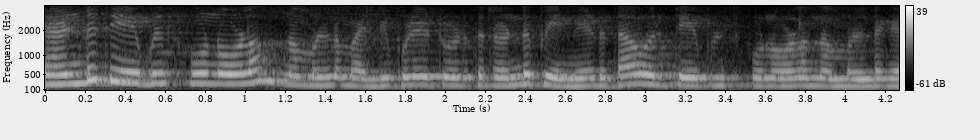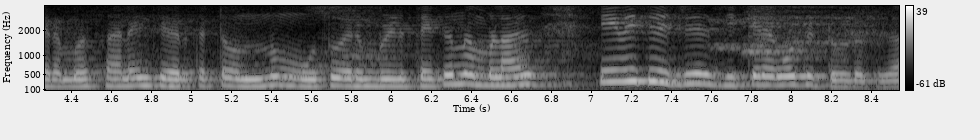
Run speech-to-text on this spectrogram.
രണ്ട് ടേബിൾ സ്പൂണോളം നമ്മളുടെ മല്ലിപ്പൊടി ഇട്ട് കൊടുത്തിട്ടുണ്ട്. പിന്നീട് ഇതാ ഒരു ടേബിൾ സ്പൂണോളം നമ്മളുടെ ഗരം മസാലയും ചേർത്തിട്ട് ഒന്ന് മൂത്ത് വരുമ്പോഴത്തേക്ക് നമ്മൾ ആ വേവിച്ച് വെച്ചിരിക്കുന്ന ചിക്കൻ അങ്ങോട്ട് ഇട്ട് കൊടുക്കുക.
